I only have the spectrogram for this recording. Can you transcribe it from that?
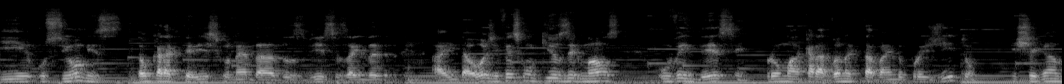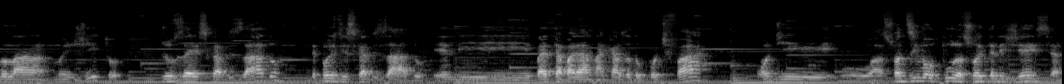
E os ciúmes, tão característico né, da, dos vícios ainda, ainda hoje, fez com que os irmãos o vendessem para uma caravana que estava indo para o Egito. E chegando lá no Egito, José é escravizado. Depois de escravizado, ele vai trabalhar na casa do Potifar, onde a sua desenvoltura, a sua inteligência,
